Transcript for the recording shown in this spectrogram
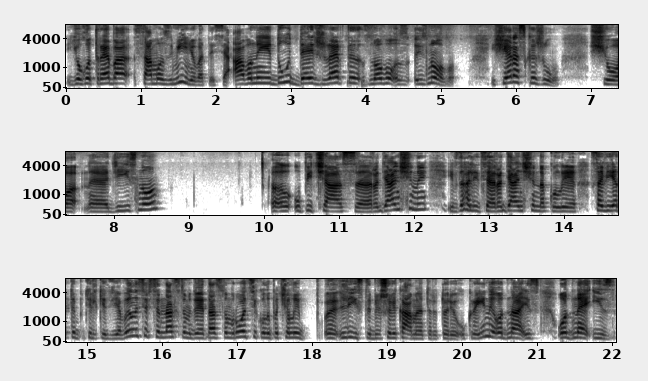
Його треба самозмінюватися, а вони йдуть десь жерти знову і знову. І ще раз скажу, що е, дійсно у під час е, радянщини, і взагалі ця радянщина, коли совєти тільки з'явилися в 17-19 році, коли почали е, лізти більшовиками на територію України, одна із одне із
